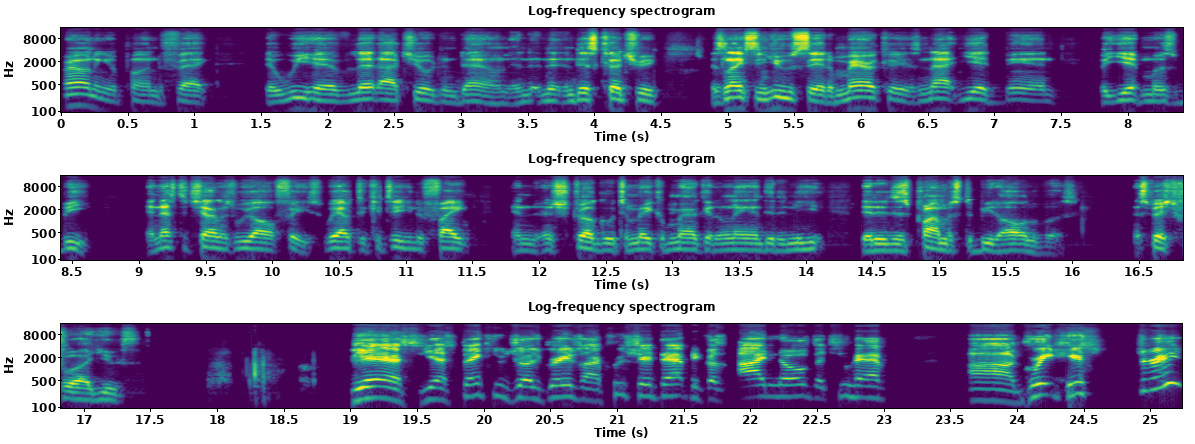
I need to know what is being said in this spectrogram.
frowning upon the fact that we have let our children down in, in, in this country. As Langston Hughes said, America has not yet been, but yet must be. And that's the challenge we all face. We have to continue to fight and, and struggle to make America the land that it need, that it is promised to be to all of us, especially for our youth. Yes, yes. Thank you, Judge Graves. I appreciate that because I know that you have uh, great history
